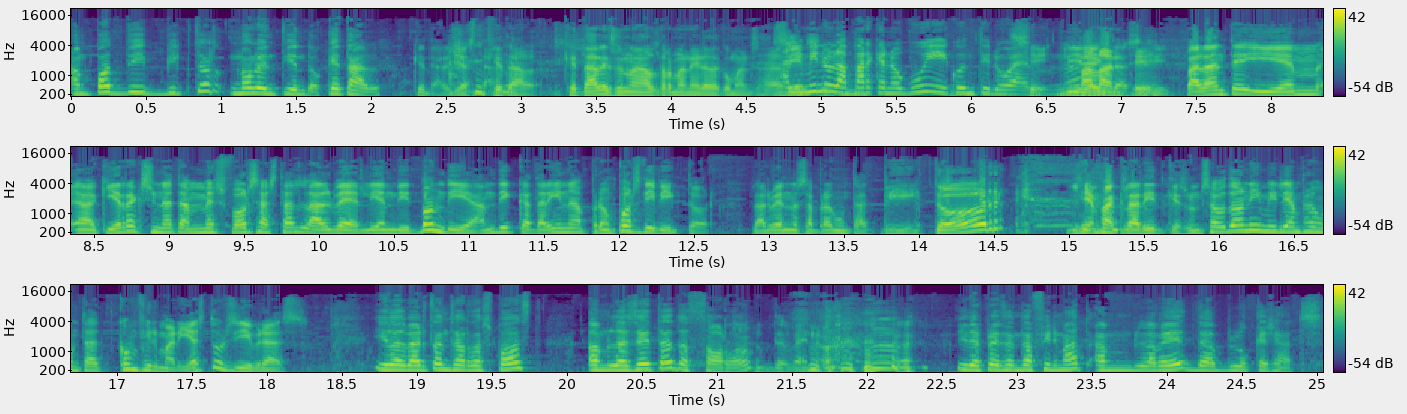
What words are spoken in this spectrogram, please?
Em pot dir Víctor? No lo entiendo. Què tal? Què tal? Ja està. Què tal? Què tal és una altra manera de començar? Elimino la part que no vull i continuem. Sí. No? Directe, Pa'lante. Sí, sí. Pa'lante, i hem, qui ha reaccionat amb més força ha estat l'Albert. Li hem dit, bon dia, em dic Caterina, però em pots dir Víctor. L'Albert ens ha preguntat, Víctor? Li hem aclarit que és un pseudònim i li hem preguntat, com firmaries tu els llibres? I l'Albert ens ha respost amb la Z de Zorro. De, bueno, I després ens ha firmat amb la B de bloquejats.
